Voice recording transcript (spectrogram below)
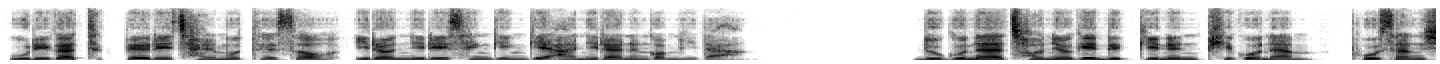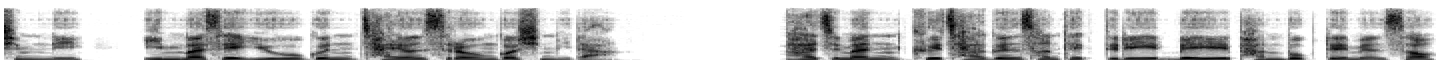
우리가 특별히 잘못해서 이런 일이 생긴 게 아니라는 겁니다. 누구나 저녁에 느끼는 피곤함, 보상 심리, 입맛의 유혹은 자연스러운 것입니다. 하지만 그 작은 선택들이 매일 반복되면서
